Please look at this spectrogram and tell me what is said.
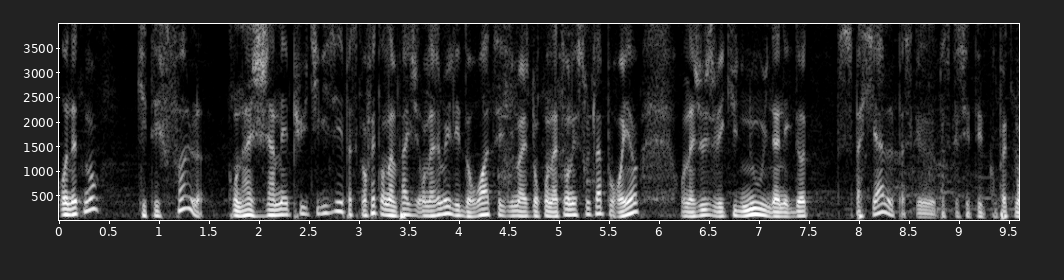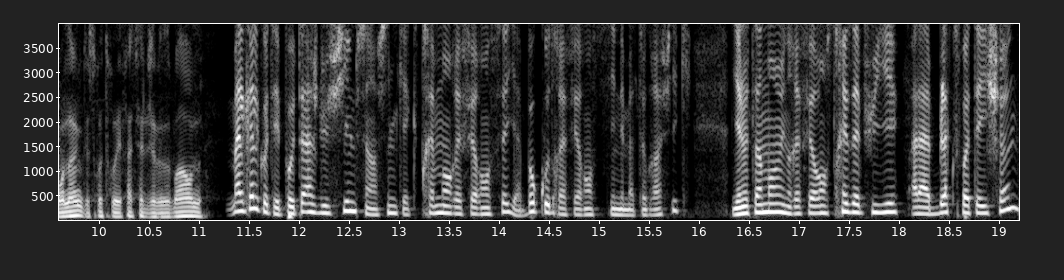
honnêtement, qui étaient folles, qu'on n'a jamais pu utiliser parce qu'en fait, on n'a pas, on n'a jamais eu les droits de ces images. Donc, on a tourné ce truc-là pour rien. On a juste vécu nous une anecdote spatiale parce que parce que c'était complètement dingue de se retrouver face à James Brown. Malgré le côté potage du film, c'est un film qui est extrêmement référencé. Il y a beaucoup de références cinématographiques. Il y a notamment une référence très appuyée à la Black Exploitation,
